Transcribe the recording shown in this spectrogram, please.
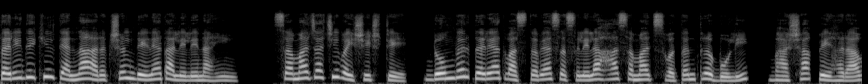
तरी देखील त्यांना आरक्षण देण्यात आलेले नाही. समाजाची वैशिष्ट्ये. डोंगर दऱ्यात वास्तव्यास असलेला हा समाज स्वतंत्र बोली भाषा पेहराव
